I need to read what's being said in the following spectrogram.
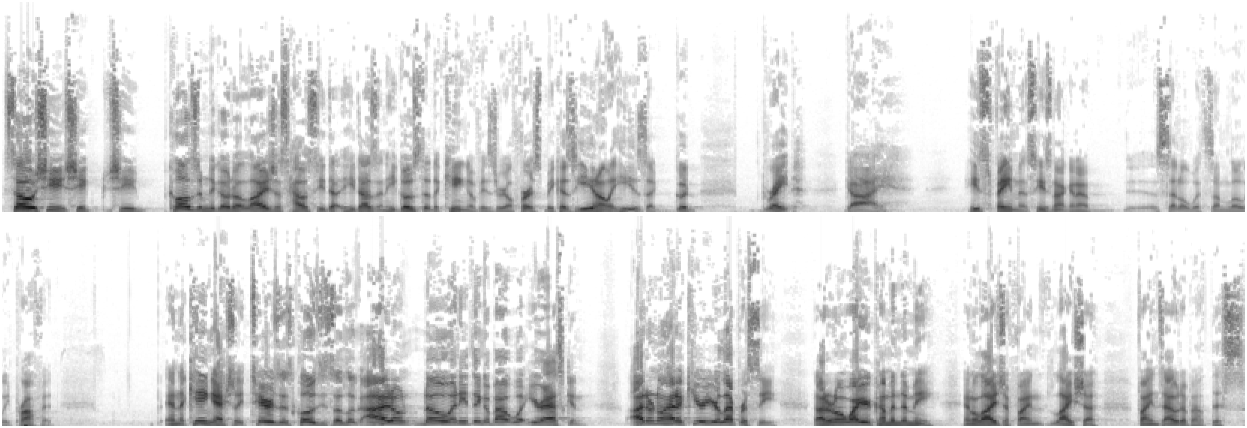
So she, she, she calls him to go to Elijah's house. He, do, he doesn't. He goes to the king of Israel first because, you know, he's a good, great guy. He's famous. He's not going to uh, settle with some lowly prophet. And the king actually tears his clothes. He says, look, I don't know anything about what you're asking. I don't know how to cure your leprosy. I don't know why you're coming to me. And Elijah finds, Elisha finds out about this.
